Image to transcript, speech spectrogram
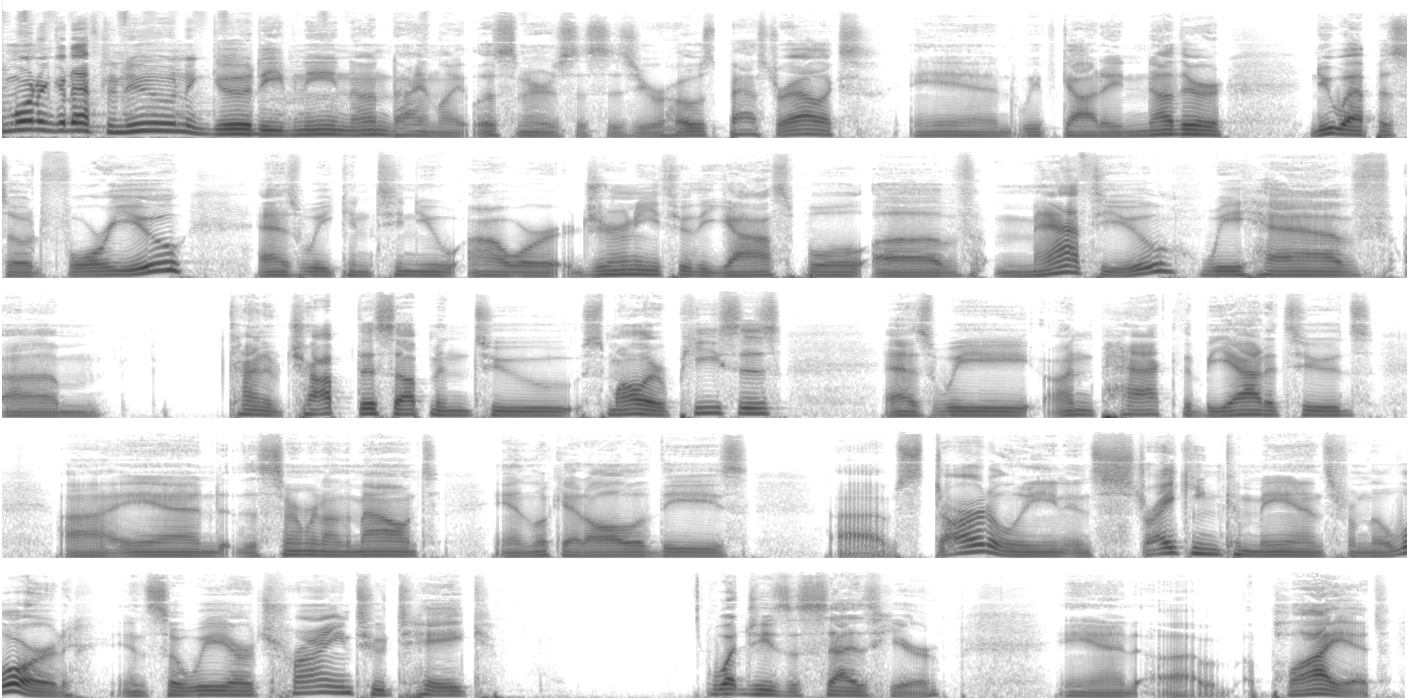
Good morning, good afternoon, and good evening, Undying Light listeners. This is your host, Pastor Alex, and we've got another new episode for you as we continue our journey through the Gospel of Matthew. We have um, kind of chopped this up into smaller pieces as we unpack the Beatitudes uh, and the Sermon on the Mount and look at all of these uh, startling and striking commands from the Lord. And so we are trying to take what Jesus says here and uh, apply it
